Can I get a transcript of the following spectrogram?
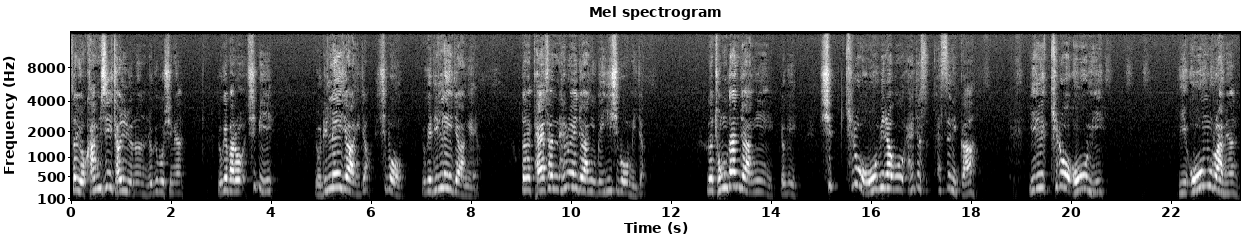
그래서 요 감시 전류는 여기 보시면 요게 바로 12, 요 릴레이 저항이죠. 15옴. 요게 릴레이 저항이에요. 그 다음에 배선 회로의 저항이 요게 25옴이죠. 그 종단 저항이 여기 10kΩ이라고 했으니까 1kΩ이 이 오음으로 하면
